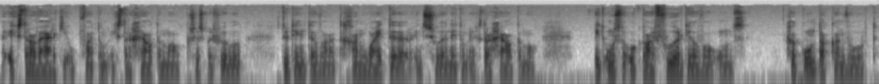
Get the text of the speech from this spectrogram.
'n ekstra werkie opvat om ekstra geld te maak, soos byvoorbeeld studente wat gaan waiter en so net om ekstra geld te maak, het ons nou ook daai voordeel waar ons gekontak kan word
